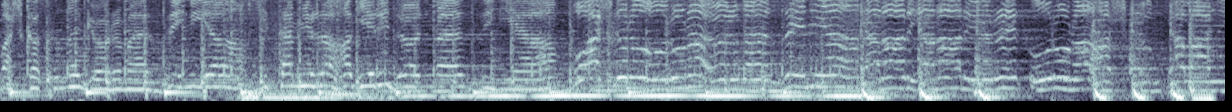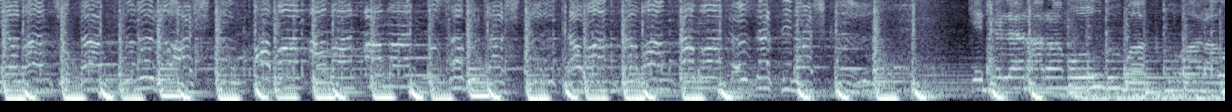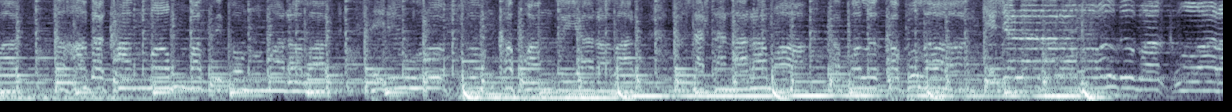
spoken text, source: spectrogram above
başkasını görmezdin ya. Gitsen bir daha geri dönmezdin ya. Bu aşkın uğruna ölmezdin ya. Yanar yanar yürek uğruna aşkım. Yalan yalan çoktan sınırı aştım. Aman aman aman bu sabır taştı. Zaman zaman zaman özlersin aşkı. Geceler haram oldu bak bu aralar. Daha da kanmam basit onu. Arama kapalı kapılar. Geceler aram oldu bak bu aralar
